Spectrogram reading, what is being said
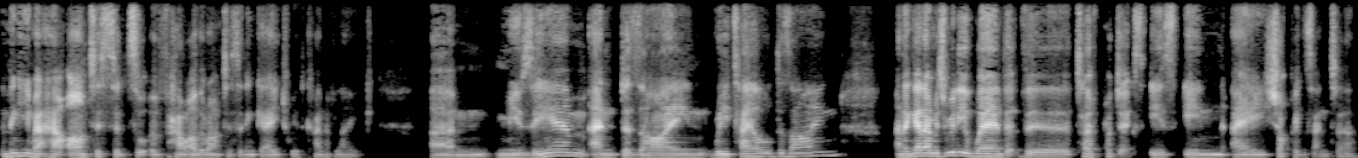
and thinking about how artists had sort of how other artists had engaged with kind of like um, museum and design, retail design. And again, I was really aware that the Turf Projects is in a shopping centre.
